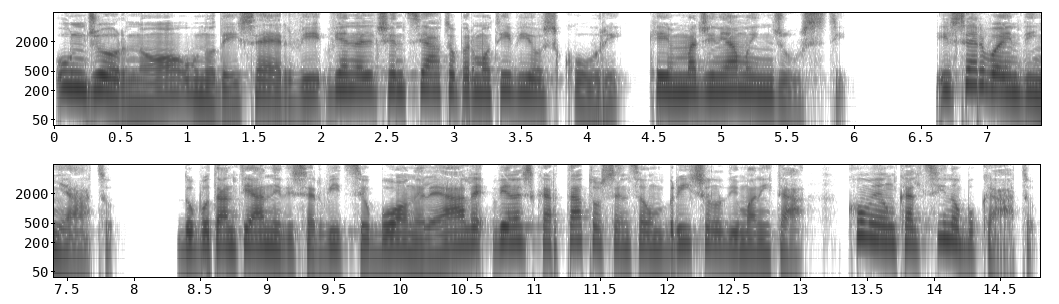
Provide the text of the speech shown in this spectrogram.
Un giorno uno dei servi viene licenziato per motivi oscuri, che immaginiamo ingiusti. Il servo è indignato. Dopo tanti anni di servizio buono e leale, viene scartato senza un briciolo di umanità, come un calzino bucato.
